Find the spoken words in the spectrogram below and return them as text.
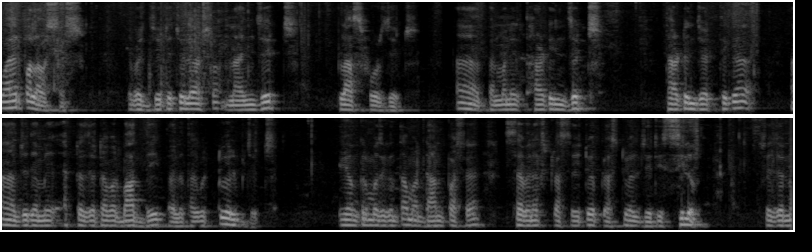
ওয়াইয়ের পালাও শেষ। এবার জেটে চলে আসো nine Z plus four Z হ্যাঁ তার মানে থার্টিন জেড থার্টিন জেড থেকে হ্যাঁ, যদি আমি একটা জেড আবার বাদ দিই তাহলে থাকবে টুয়েলভ জেড এই অঙ্কের মধ্যে কিন্তু আমার ডান পাশে seven X plus eight Y plus twelve Z ছিল। সেই জন্য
